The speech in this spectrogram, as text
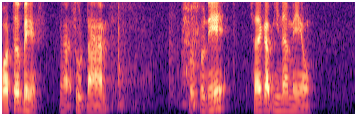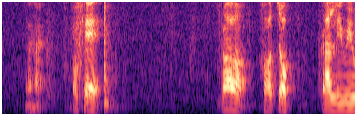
water base นะฮะสูตรน้ำส่วนตัวนี้ใช้กับ enamel นะฮะโอเค ก็ขอจบการรีวิว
